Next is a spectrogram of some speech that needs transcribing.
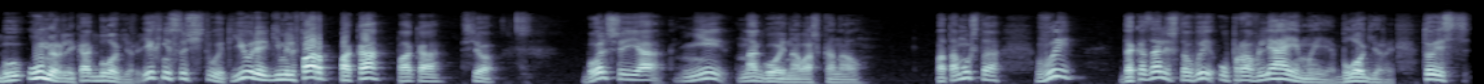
умерли как блогеры. Их не существует. Юрий Гиммельфар пока, пока, все. Больше я ни ногой на ваш канал. Потому что вы доказали, что вы управляемые блогеры. То есть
